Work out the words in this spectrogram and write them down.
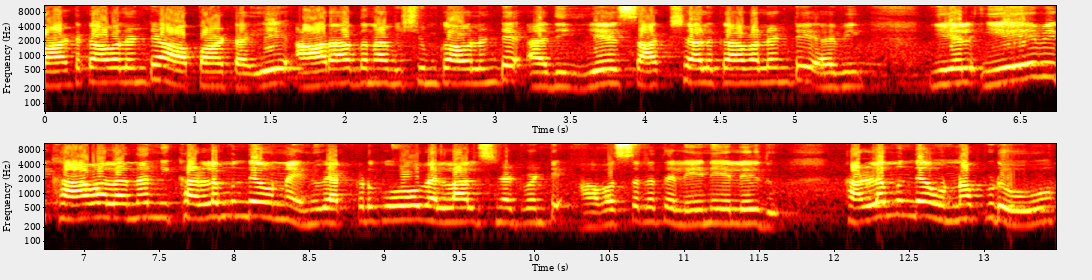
పాట కావాలంటే ఆ పాట ఏ ఆరాధన విషయం కావాలంటే అది ఏ సాక్ష్యాలు కావాలంటే అవి ఏ ఏవి కావాలన్నా నీ కళ్ళ ముందే ఉన్నాయి. నువ్వు ఎక్కడికో వెళ్ళాల్సినటువంటి అవసరత లేనే లేదు. కళ్ళ ముందే ఉన్నప్పుడు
